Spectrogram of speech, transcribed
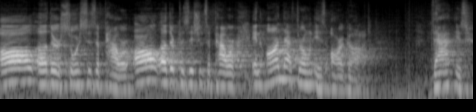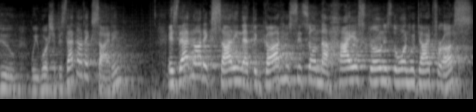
all other sources of power, all other positions of power, and on that throne is our God. That is who we worship. Is that not exciting? Is that not exciting that the God who sits on the highest throne is the one who died for us?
